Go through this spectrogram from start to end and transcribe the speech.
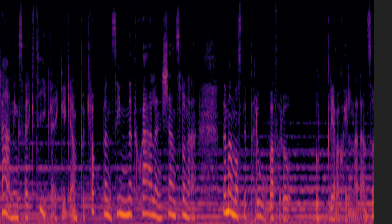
träningsverktyg verkligen för kroppen, sinnet, själen, känslorna. Men man måste prova för att uppleva skillnaden. Så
